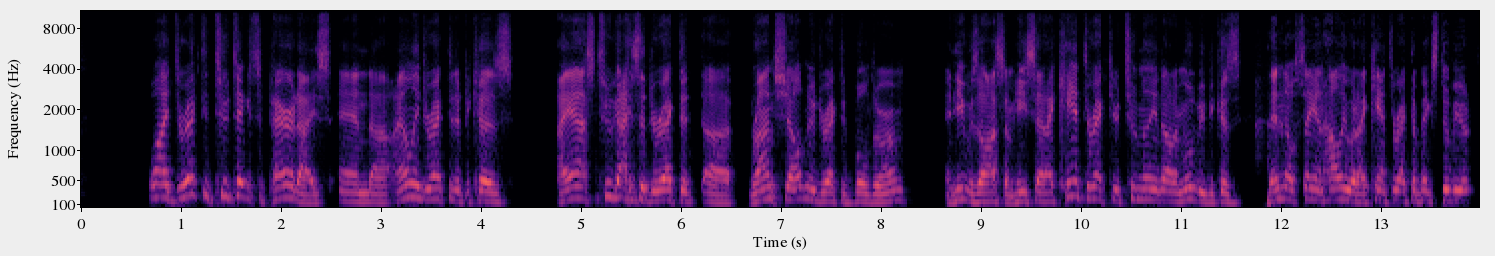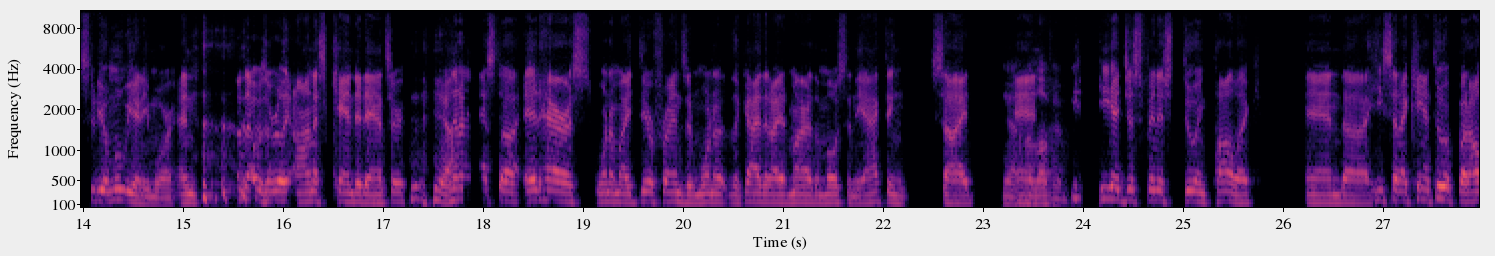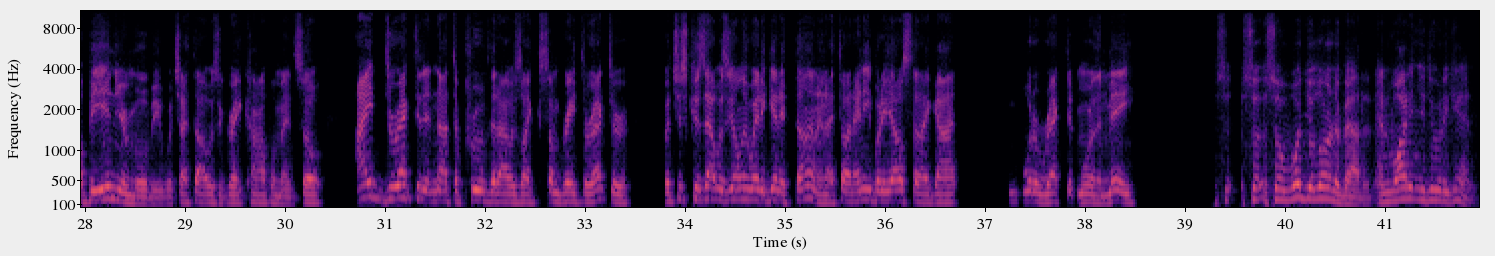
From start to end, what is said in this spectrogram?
Well, I directed two tickets to Paradise, and uh, I only directed it because I asked two guys that directed uh, Ron Shelton, who directed Bull Durham, and he was awesome. He said, "I can't direct your two million dollar movie because then they'll say in Hollywood I can't direct a big studio studio movie anymore." And that was a really honest, candid answer. Yeah. And then I asked uh, Ed Harris, one of my dear friends and one of the guy that I admire the most in the acting side. Yeah, I love him. He, he had just finished doing Pollock, and uh, he said, I can't do it, but I'll be in your movie, which I thought was a great compliment. So I directed it not to prove that I was like some great director, but just because that was the only way to get it done. And I thought anybody else that I got would have wrecked it more than me. So, so, so what'd you learn about it? And why didn't you do it again?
